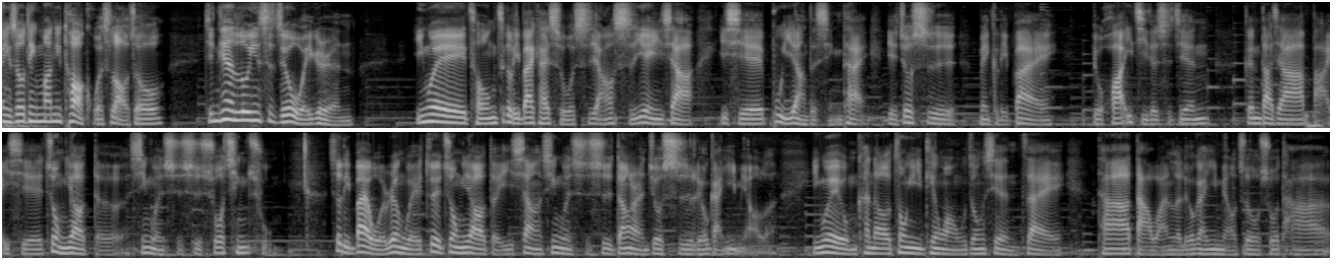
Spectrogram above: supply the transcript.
欢迎收听 Money Talk，我是老周。今天的录音室只有我一个人，因为从这个礼拜开始，我是想要实验一下一些不一样的形态，也就是每个礼拜有花一集的时间，跟大家把一些重要的新闻时事说清楚。这礼拜我认为最重要的一项新闻时事，当然就是流感疫苗了，因为我们看到综艺天王吴宗宪在他打完了流感疫苗之后，说他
